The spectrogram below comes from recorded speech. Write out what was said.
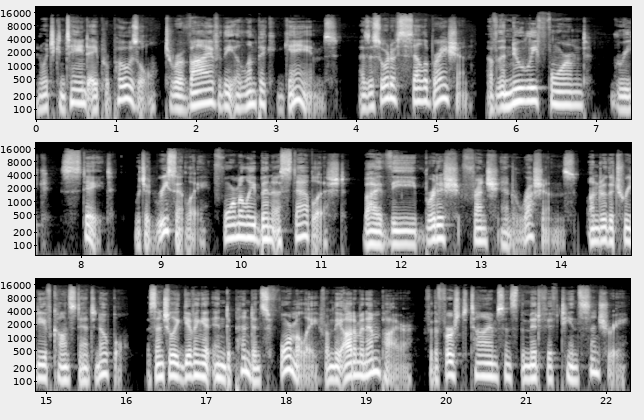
and which contained a proposal to revive the Olympic Games as a sort of celebration of the newly formed Greek state, which had recently formally been established by the British, French, and Russians under the Treaty of Constantinople, essentially giving it independence formally from the Ottoman Empire for the first time since the mid 15th century,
